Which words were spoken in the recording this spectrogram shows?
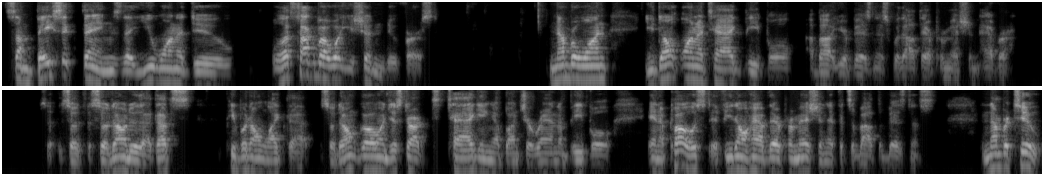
some basic things that you want to do. Well, let's talk about what you shouldn't do first. Number one, you don't want to tag people about your business without their permission ever. So, so, so don't do that. That's people don't like that. So don't go and just start tagging a bunch of random people in a post if you don't have their permission if it's about the business. Number two,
